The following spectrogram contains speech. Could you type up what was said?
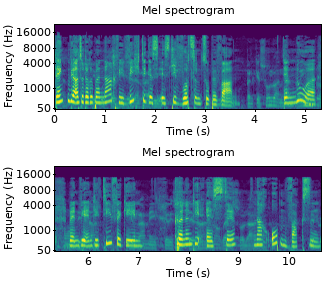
Denken wir also darüber nach, wie wichtig es ist, die Wurzeln zu bewahren. Denn nur wenn wir in die Tiefe gehen, können die Äste nach oben wachsen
